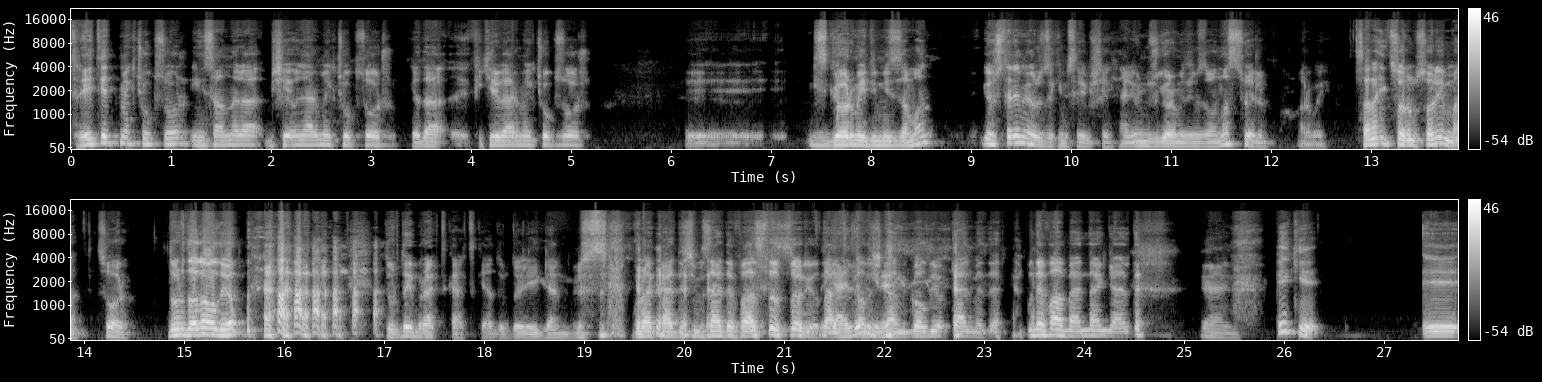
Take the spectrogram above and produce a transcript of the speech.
trade etmek çok zor. insanlara bir şey önermek çok zor ya da e, fikir vermek çok zor. Ee, biz görmediğimiz zaman gösteremiyoruz da kimseye bir şey. Yani önümüzü görmediğimiz zaman nasıl söyleyelim arabayı? Sana ilk sorumu sorayım mı? Sor. Durda ne oluyor? Durdo'yu bıraktık artık ya. Durdo ile ilgilenmiyoruz. Burak kardeşimiz her defasında soruyor. Artık Geldi mi yine? alışkanlık oluyor gelmedi. Bu defa benden geldi. yani. Peki e,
